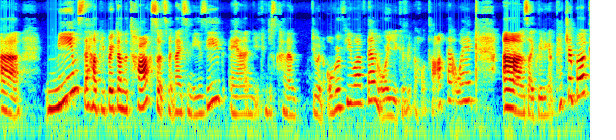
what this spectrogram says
uh, memes that help you break down the talk so it's nice and easy, and you can just kind of do an overview of them, or you can read the whole talk that way. Um, it's like reading a picture book.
